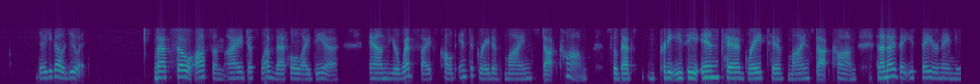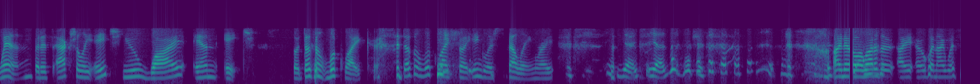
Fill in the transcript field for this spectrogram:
there you go, do it. That's so awesome. I just love that whole idea. and your website's called integrativeminds.com. So that's pretty easy, integrativeminds.com. And I know that you say your name Wen, but it's actually H U Y N H. So it doesn't look like it doesn't look like the English spelling, right? yes, yes. I know a lot of the I when I was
